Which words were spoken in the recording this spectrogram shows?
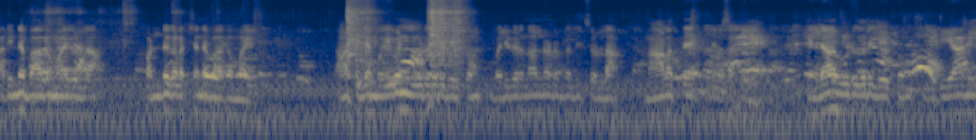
അതിന്റെ ഭാഗമായുള്ള ഫണ്ട് കളക്ഷന്റെ ഭാഗമായി നാട്ടിലെ മുഴുവൻ വീടുകളിലേക്കും ബലിപെരുന്നാളിനോടനുബന്ധിച്ചുള്ള നാളത്തെ ദിവസത്തിൽ എല്ലാ വീടുകളിലേക്കും ബിരിയാണി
